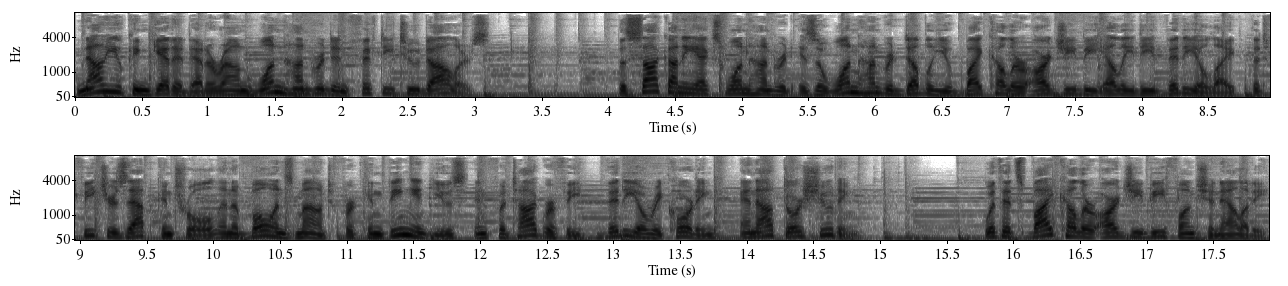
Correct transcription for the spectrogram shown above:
Now you can get it at around $152. The Sokani X100 is a 100W bicolor RGB LED video light that features app control and a Bowens mount for convenient use in photography, video recording, and outdoor shooting. With its bicolor RGB functionality,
